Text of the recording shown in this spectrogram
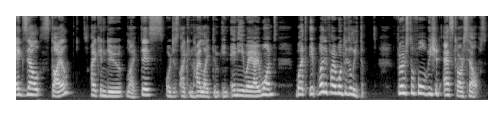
Excel style. I can do like this, or just I can highlight them in any way I want. But if, what if I want to delete them? First of all, we should ask ourselves,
